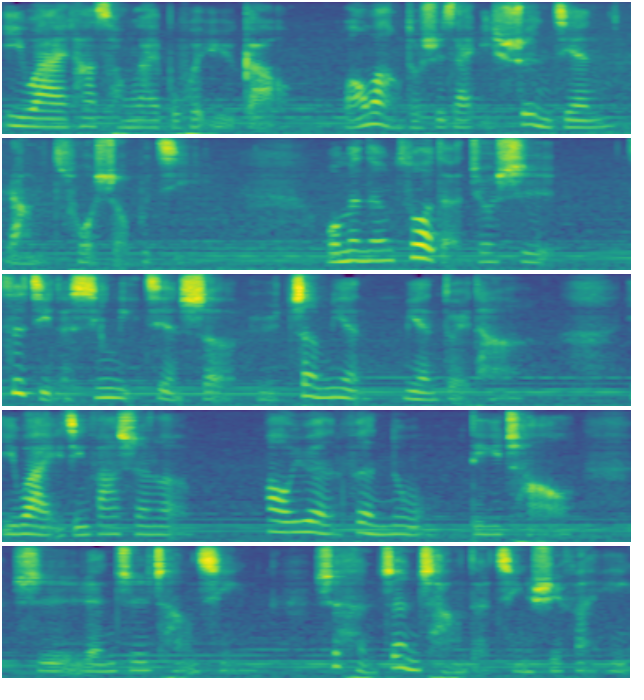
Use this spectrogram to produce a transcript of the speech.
意外它从来不会预告，往往都是在一瞬间让你措手不及。我们能做的就是自己的心理建设与正面面对它。意外已经发生了，抱怨、愤怒、低潮是人之常情，是很正常的情绪反应。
